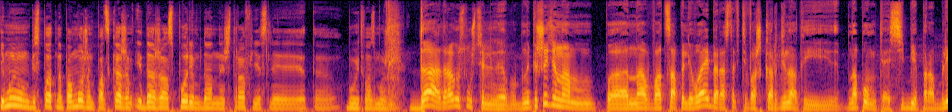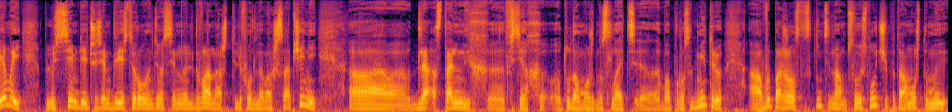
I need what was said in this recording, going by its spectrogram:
и мы ему бесплатно поможем, подскажем и даже оспорим данный штраф, если это будет возможно. Да, дорогой слушатель, напишите нам э, на WhatsApp или Viber, оставьте ваши координаты и напомните о себе проблемой. Плюс 7 967 200 ровно 9702 наш телефон для ваших сообщений. А, для остальных э, всех туда можно слать э, вопросы Дмитрию. А вы, пожалуйста, скиньте нам свой случай, потому что мы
